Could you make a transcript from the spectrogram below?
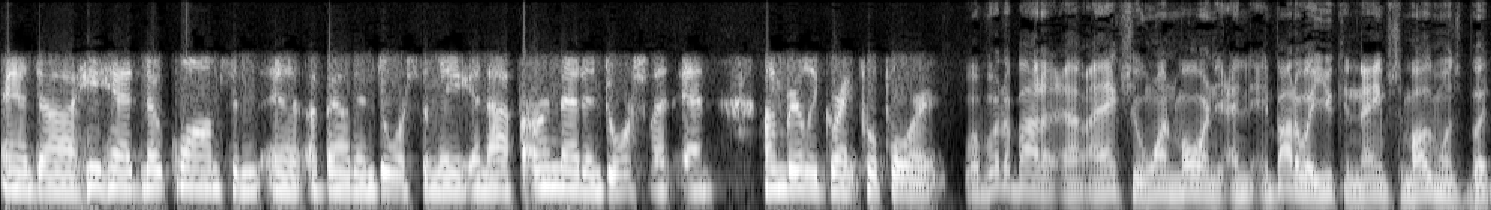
And uh, he had no qualms in, uh, about endorsing me, and I've earned that endorsement, and I'm really grateful for it. Well, what about uh, I asked you one more, and, and, and by the way, you can name some other ones, but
